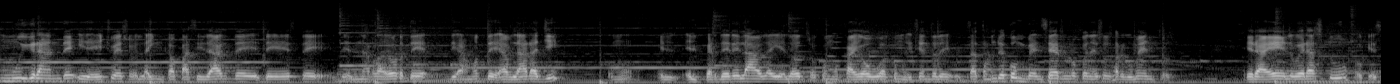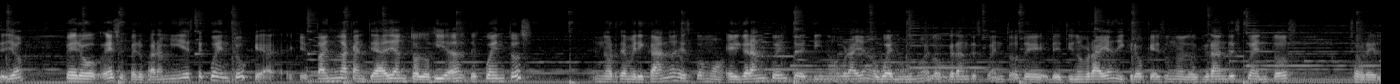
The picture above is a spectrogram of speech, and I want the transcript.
muy grande y de hecho eso es la incapacidad de, de este, del narrador de, digamos, de hablar allí, como el, el perder el habla y el otro como Kiowa, como diciéndole, tratando de convencerlo con esos argumentos era él o eras tú o qué sé yo. Pero eso, pero para mí este cuento, que, está en una cantidad de antologías de cuentos norteamericanos, es como el gran cuento de Tino Bryan, o bueno, uno de los grandes cuentos de, de Tino Bryan, y creo que es uno de los grandes cuentos sobre el,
